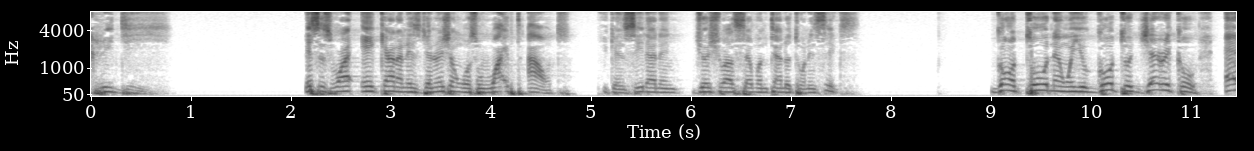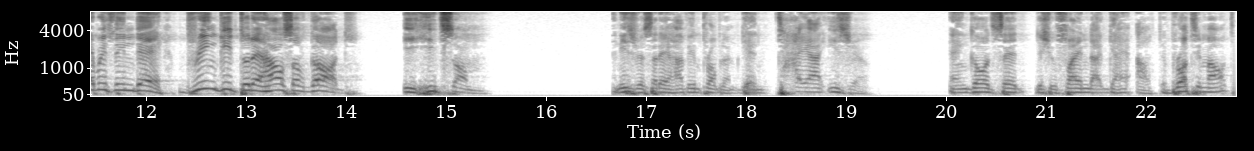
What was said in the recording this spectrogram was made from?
greedy. This is why Achan and his generation was wiped out. You can see that in Joshua 7 10 to 26. God told them when you go to Jericho, everything there, bring it to the house of God. He hid some. And Israel started having problem. The entire Israel. And God said they should find that guy out. They brought him out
